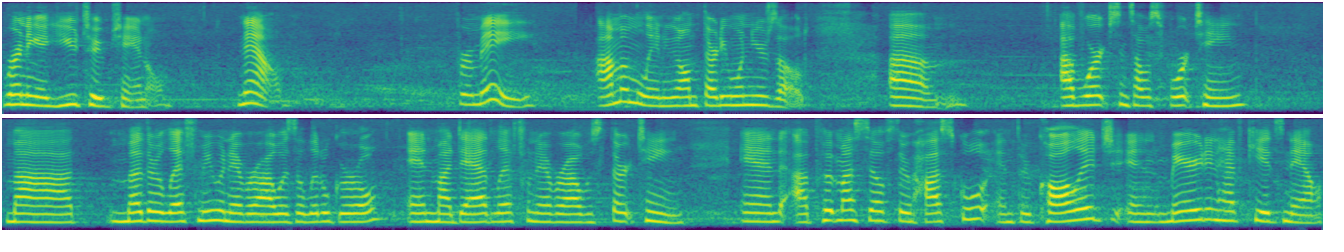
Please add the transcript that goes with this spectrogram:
running a YouTube channel. Now, for me, I'm a millennial, I'm 31 years old. Um, I've worked since I was 14. My mother left me whenever I was a little girl, and my dad left whenever I was 13. And I put myself through high school and through college and married and have kids now.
